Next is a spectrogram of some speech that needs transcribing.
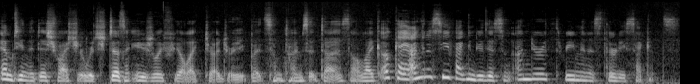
emptying the dishwasher, which doesn't usually feel like drudgery, but sometimes it does. I'll like, okay, I'm going to see if I can do this in under three minutes thirty seconds,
